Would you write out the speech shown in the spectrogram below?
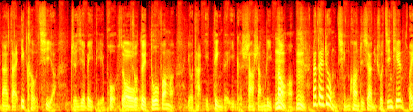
那在一口气啊直接被跌破，所以我们说对多方啊有它一定的一个杀伤力道哦，嗯，那在这种情况之下，你说今天哎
